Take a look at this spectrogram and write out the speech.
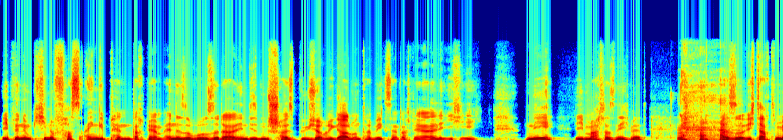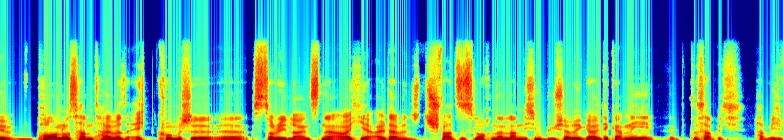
Ich bin im Kino fast eingepennt und dachte mir am Ende so, wo sie da in diesem scheiß Bücherregal unterwegs sind, dachte mir, Alter, ich, ich, nee, ich mach das nicht mit. Also ich dachte mir, Pornos haben teilweise echt komische äh, Storylines, ne, aber hier, Alter, schwarzes Loch und dann lande ich im Bücherregal, Dicker, nee, das hat mich, hat mich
